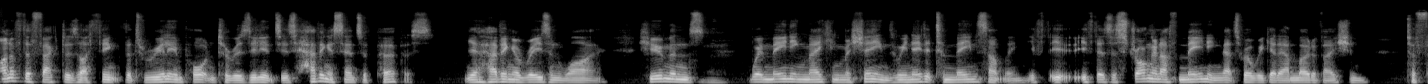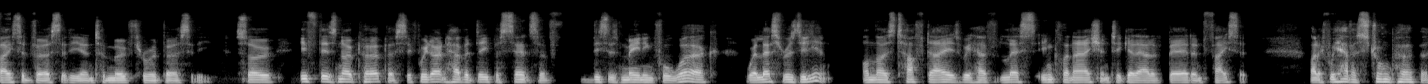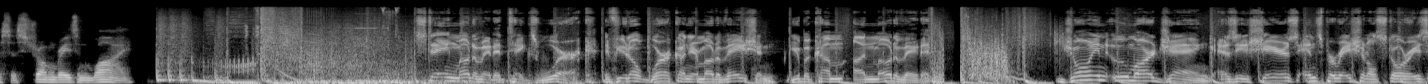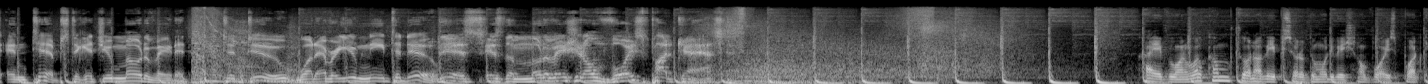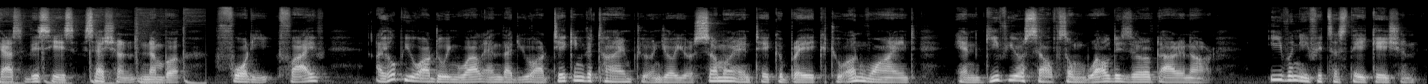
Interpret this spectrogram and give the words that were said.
one of the factors I think that's really important to resilience is having a sense of purpose. Yeah, having a reason why. Humans, mm. we're meaning making machines. We need it to mean something. If if there's a strong enough meaning, that's where we get our motivation to face adversity and to move through adversity. So if there's no purpose, if we don't have a deeper sense of this is meaningful work, we're less resilient. On those tough days, we have less inclination to get out of bed and face it. But if we have a strong purpose, a strong reason why, Staying motivated takes work. If you don't work on your motivation, you become unmotivated. Join Oumar Dieng as he shares inspirational stories and tips to get you motivated to do whatever you need to do. This is the Motivational Voice Podcast. Hi, everyone. Welcome to another episode of the Motivational Voice Podcast. This is session number 45. I hope you are doing well and that you are taking the time to enjoy your summer and take a break to unwind and give yourself some well-deserved R&R, even if it's a staycation.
